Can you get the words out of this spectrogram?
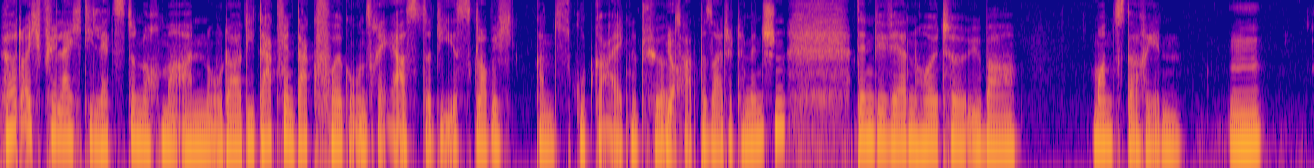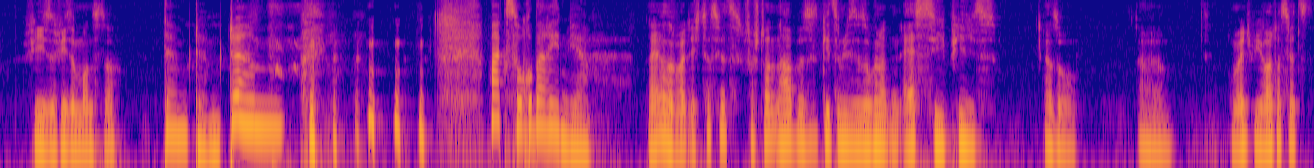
Hört euch vielleicht die letzte nochmal an oder die Darkwing Duck Folge, unsere erste, die ist, glaube ich, ganz gut geeignet für Ja. zart beseitete Menschen. Denn wir werden heute über Monster reden. Hm. Fiese, fiese Monster. Dum, dum, dum. Max, worüber reden wir? Naja, soweit ich das jetzt verstanden habe, geht es um diese sogenannten SCPs. Also, ähm, Moment, wie war das jetzt?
